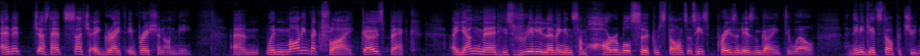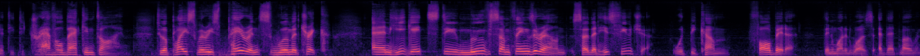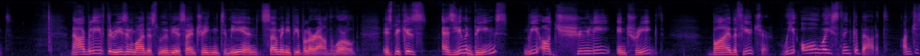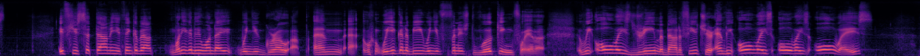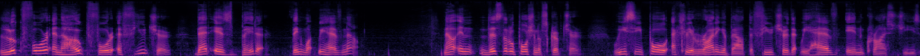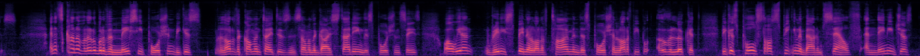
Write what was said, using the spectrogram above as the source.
and it just had such a great impression on me. Um, when Marty McFly goes back, a young man who's really living in some horrible circumstances, his present isn't going too well, and then he gets the opportunity to travel back in time to a place where his parents were matric, and he gets to move some things around so that his future would become far better than what it was at that moment. Now, I believe the reason why this movie is so intriguing to me and so many people around the world is because as human beings, we are truly intrigued by the future. We always think about it. I'm just, if you sit down and you think about what are you going to do one day when you grow up? Um, where are you going to be when you've finished working forever? We always dream about a future and we always, always, always look for and hope for a future that is better than what we have now. Now, in this little portion of Scripture, we see Paul actually writing about the future that we have in Christ Jesus. And it's kind of a little bit of a messy portion because a lot of the commentators and some of the guys studying this portion says, well, we don't really spend a lot of time in this portion. A lot of people overlook it because Paul starts speaking about himself and then he just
